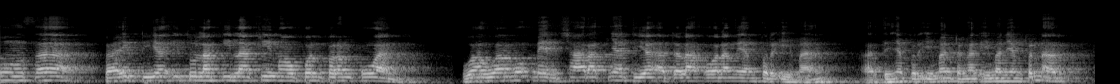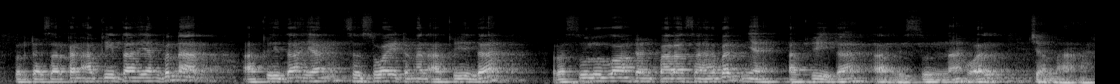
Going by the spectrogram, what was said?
unsa baik dia itu laki-laki maupun perempuan wa huwa mukmin syaratnya dia adalah orang yang beriman artinya beriman dengan iman yang benar berdasarkan akidah yang benar akidah yang sesuai dengan akidah Rasulullah dan para sahabatnya akidah ahli sunnah wal jamaah.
